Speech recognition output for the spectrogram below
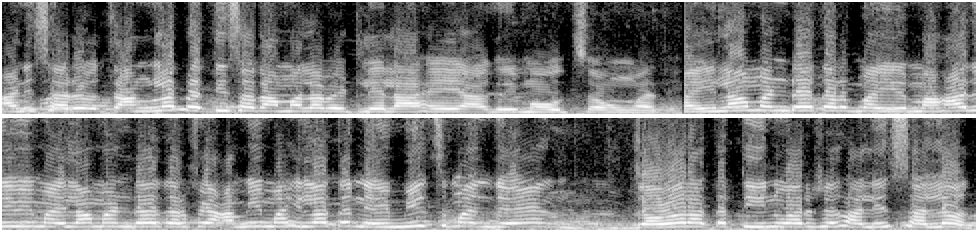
आणि सर्व चांगला प्रतिसाद आम्हाला भेटलेला आहे या आगरी महोत्सवामध्ये. महिला मंडळ तर मै- महादेवी महिला मंडळातर्फे आम्ही महिला तर नेहमीच म्हणजे जवळ आता तीन वर्ष झाली सलग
